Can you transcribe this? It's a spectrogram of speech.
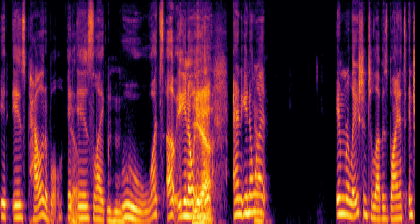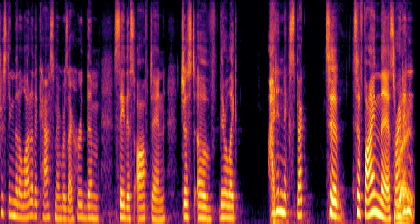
it is palatable It is Yeah. like Mhm. ooh what's up you know it- it- yeah and you know Yeah. what in relation to love is blind it's interesting that a lot of the cast members i heard them say this often just of they're like i didn't expect to to find this or Right. i didn't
